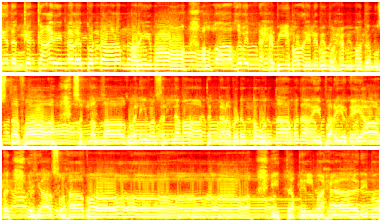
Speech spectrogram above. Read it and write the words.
ഏതൊക്കെ കാര്യങ്ങളെ കൊണ്ടാണെന്നറിയുമോ? അള്ളാഹുവിന്റെ ഹബീബായ നബി മുഹമ്മദ് മുസ്തഫ സല്ലല്ലാഹു അലൈഹി വസല്ലമ തങ്ങൾ അവിടുന്ന് ഒന്നാമതായി പറയുകയാണ് യാ സുഹാബാ ഇത്തഖിൽ മഹാരിമോ.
